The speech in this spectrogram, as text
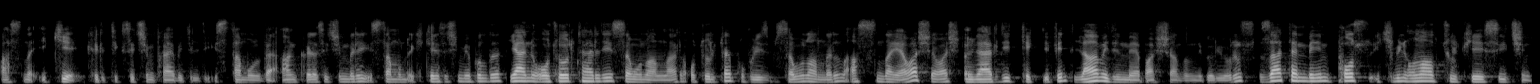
aslında iki kritik seçim kaybedildi. İstanbul ve Ankara seçimleri. İstanbul'da iki kere seçim yapıldı. Yani otoriterliği savunanlar, otoriter popülizmi savunanların aslında yavaş yavaş önerdiği teklifin lağvedilmeye başlandığını görüyoruz. Zaten benim post 2016 Türkiye'si için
